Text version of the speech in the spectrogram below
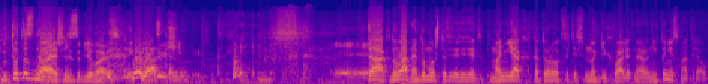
Ну ты-то знаешь, я не сомневаюсь. Ну да, Так, ну ладно, я думаю, что этот маньяк, которого, кстати, многие хвалят, наверное, никто не смотрел.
